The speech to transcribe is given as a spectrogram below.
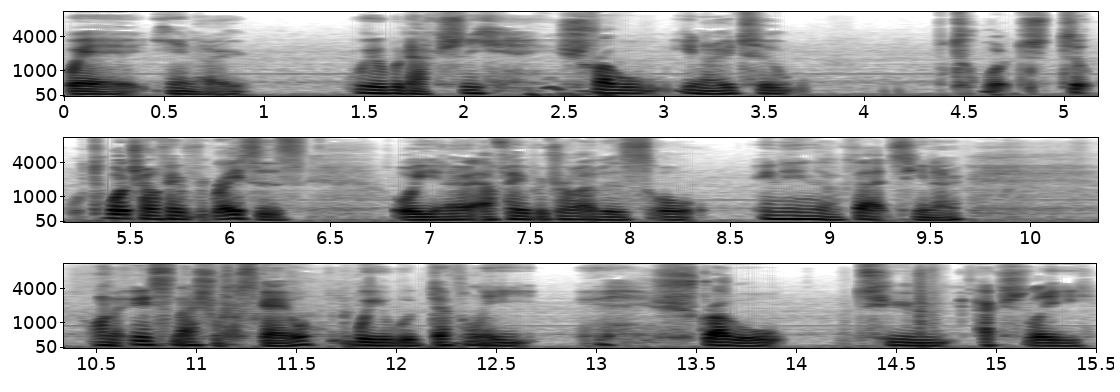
where you know we would actually struggle, you know, to to watch to, to watch our favorite races, or you know our favorite drivers, or anything like that. You know, on an international scale, we would definitely struggle to actually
